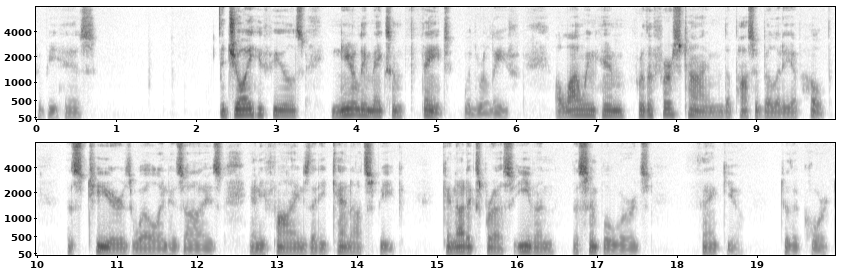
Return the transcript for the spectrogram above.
to be his? The joy he feels nearly makes him faint with relief, allowing him for the first time the possibility of hope as tears well in his eyes and he finds that he cannot speak, cannot express even the simple words, Thank you, to the court.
